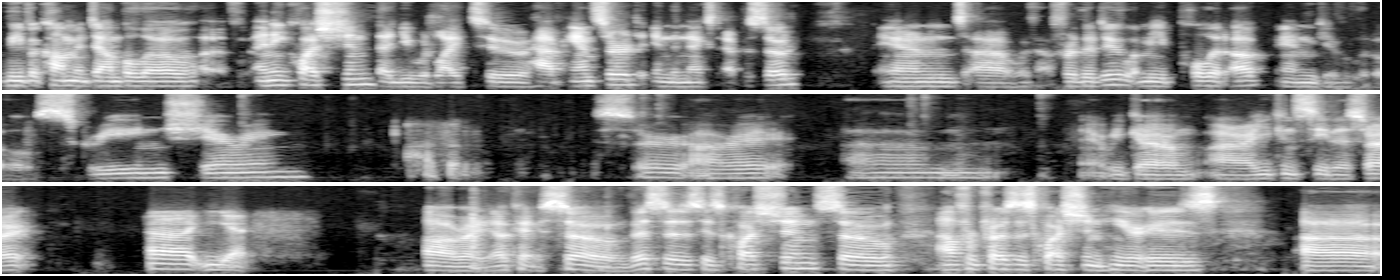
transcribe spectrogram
leave a comment down below of any question that you would like to have answered in the next episode. And uh, without further ado, let me pull it up and give a little screen sharing. Awesome. Sir, all right. Um, there we go. All right, you can see this, right? Uh, yes. All right. Okay. So this is his question. So Alfred Prose's question here is, uh,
